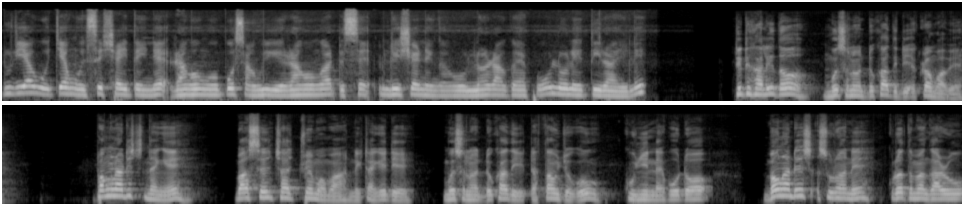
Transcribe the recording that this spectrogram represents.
လူတယောက်ကိုကြက်ငွေစစ်ရှိုက်တဲ့နဲ့ရန်ကုန်ကိုပို့ဆောင်ပြီးရန်ကုန်ကတစ်ဆင့်မလေးရှားနိုင်ငံကိုလော်ရောက်ခဲ့ဖို့လို့လေတည်ရတယ်လေဒီတခါလေးတော့မွတ်စလင်ဒုက္ခသည်တီအကောင့်ပါပဲဘင်္ဂလားဒေ့ရှ်နိုင်ငံဘာစင်ချာကျွန်းပေါ်မှာနေထိုင်ခဲ့တဲ့မွတ်စလင်ဒုက္ခသည်တထောင်ကျော်ကိုကူညီနိုင်ဖို့တော့ဘင်္ဂလားဒေ့ရှ်အစိုးရနဲ့ကုလသမဂ္ဂတို့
